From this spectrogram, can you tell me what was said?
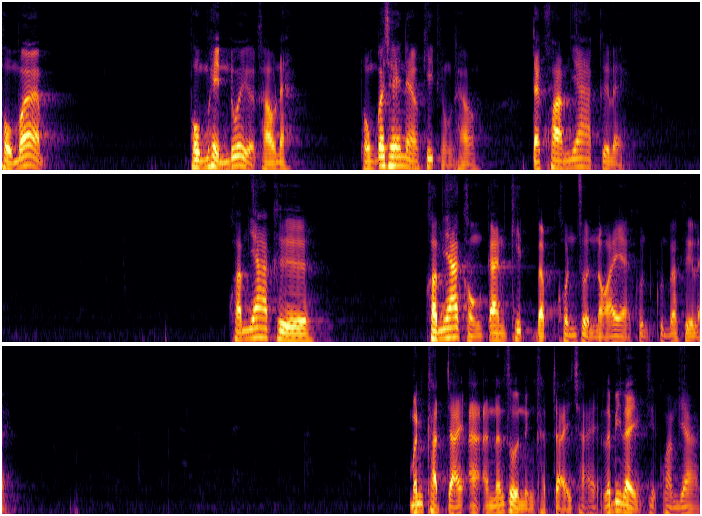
ผมว่า ผมเห็นด้วยกับเขานะ ผมก็ใช้แนวคิดของเขา แต่ความยากคืออะไร ความยากคือ ความยากของการคิดแบบคนส่วนน้อยอะคุณคุณว่าคืออะไร มันขัดใจอะอันนั้นส่วนหนึ่งขัดใจใช่ แล้วมีอะไรอีกที่ความยาก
